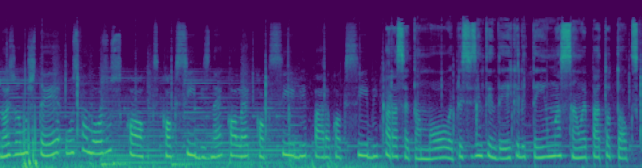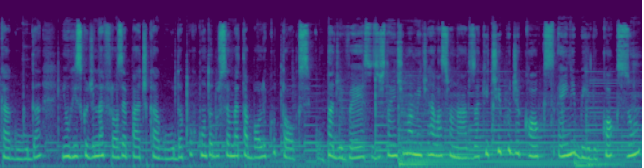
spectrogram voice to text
Nós vamos ter os famosos COX, COXIBs, né, Colecoxib, Paracoxib, paracetamol. É preciso entender que ele tem uma ação hepatotóxica aguda e um risco de nefrose hepática aguda por conta do seu metabólico tóxico. Adversos estão intimamente relacionados a que tipo de COX é inibido. COX-1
